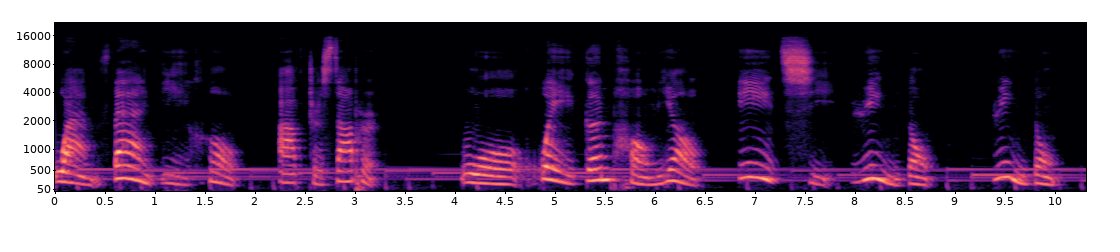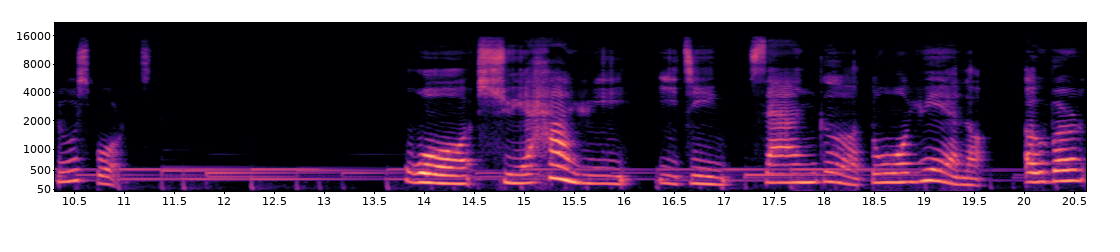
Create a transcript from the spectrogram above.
晚饭以后，after supper，我会跟朋友一起运动，运动。Do sports。我学汉语已经三个多月了，over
